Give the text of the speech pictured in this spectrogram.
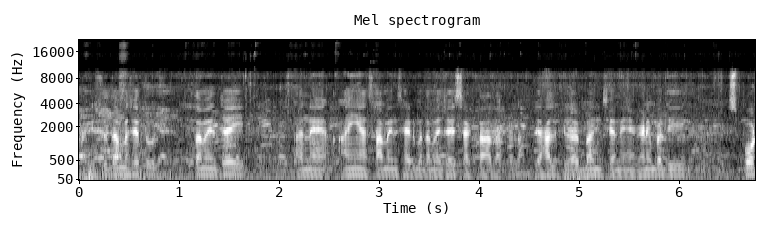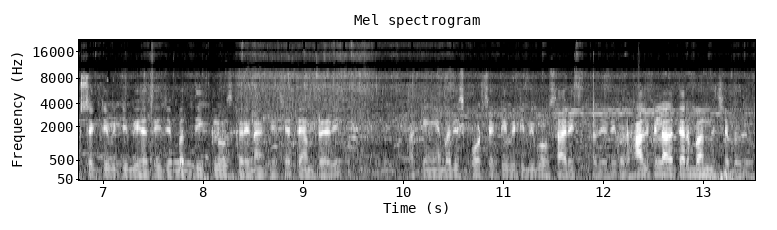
બાકી સુદામા સેતુ તમે જઈ અને અહીંયા સામેની સાઈડમાં તમે જઈ શકતા હતા પહેલાં. જે હાલ ફિલહાલ બંધ છે અને અહીંયા ઘણી બધી સ્પોર્ટ્સ એક્ટિવિટી બી હતી, જે બધી ક્લોઝ કરી નાખી છે ટેમ્પરરી બાકી અહીંયા બધી સ્પોર્ટ્સ એક્ટિવિટી બી બહુ સારી થતી હતી. પણ હાલ ફિલહાલ અત્યારે બંધ છે બધું.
